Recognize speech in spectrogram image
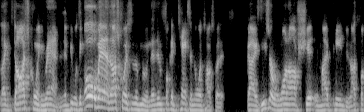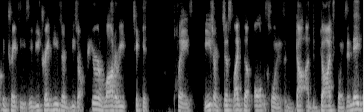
like Dogecoin ran, and then people think, oh man, Dogecoin's to the moon, and then fucking tanks, and no one talks about it. Guys, these are one-off shit. In my opinion, do not fucking trade these. If you trade these, are these are pure lottery ticket plays. These are just like the altcoins, the, the Dogecoins, and they,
